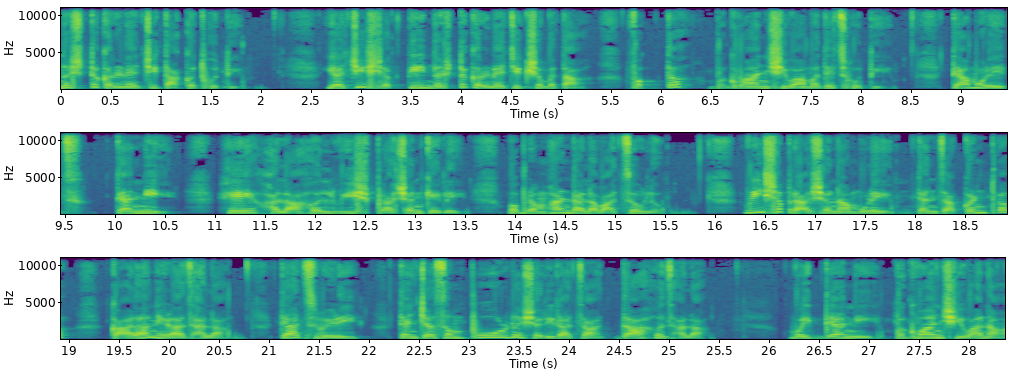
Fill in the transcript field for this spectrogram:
नष्ट करण्याची ताकद होती. याची शक्ती नष्ट करण्याची क्षमता फक्त भगवान शिवामध्येच होती. त्यामुळेच त्यांनी हे हलाहल विष प्राशन केले व ब्रह्मांडाला वाचवलं. विष प्राशनामुळे त्यांचा कंठ काळा निळा झाला. त्याच वेळी त्यांच्या संपूर्ण शरीराचा दाह झाला. वैद्यांनी भगवान शिवाना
